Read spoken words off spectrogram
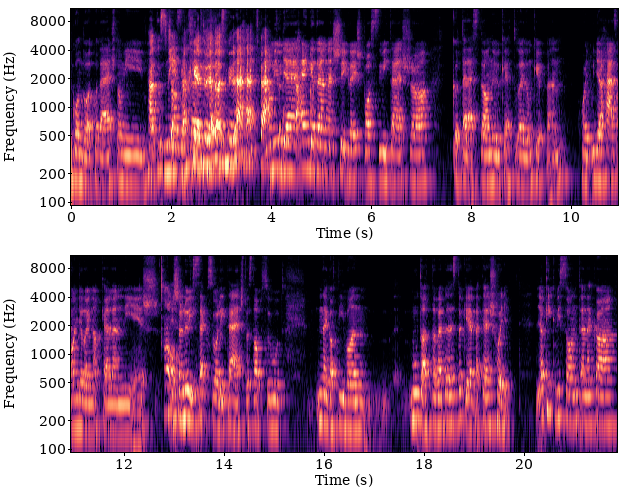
gondolkodást, ami hát az csak megkérdőjelezni lehet. ami ugye engedelmességre és passzivitásra kötelezte a nőket tulajdonképpen hogy ugye a ház angyalainak kell lenni, és, oh. és a női szexualitást azt abszolút negatívan mutatta be. Ez tök érdekes, hogy akik viszont ennek a,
